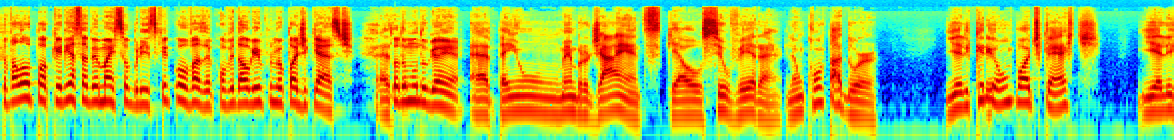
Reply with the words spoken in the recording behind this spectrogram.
Tu falou, pô, queria saber mais sobre isso. O que, que eu vou fazer? Convidar alguém pro meu podcast. É, Todo mundo ganha. É, tem um membro Giants, que é o Silveira. Ele é um contador. E ele criou um podcast e ele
